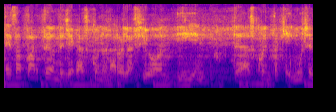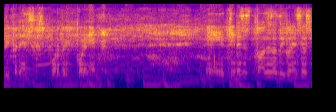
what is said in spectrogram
esa parte donde llegas con una relación y te das cuenta que hay muchas diferencias, por, por ejemplo. Eh, tienes todas esas diferencias,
